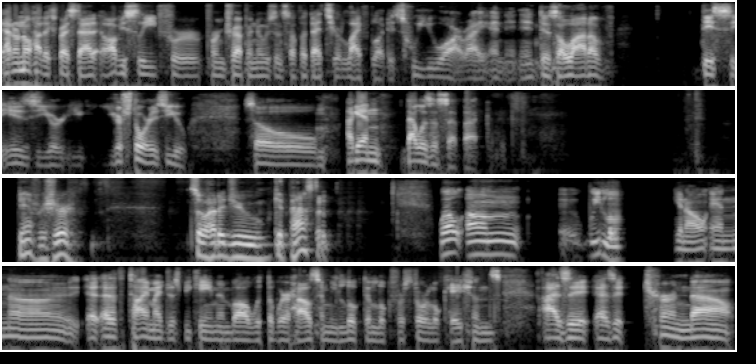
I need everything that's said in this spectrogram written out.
I don't know how to express that. Obviously, for for entrepreneurs and stuff like that's your lifeblood. It's who you are, right? And, and, and there's a lot of this is your your store is you. So again, that was a setback. Yeah, for sure. So how did you get past it? Well, um, we looked you know and uh, at, at, the time i just became involved with the warehouse and we looked and looked for store locations as it as it turned out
